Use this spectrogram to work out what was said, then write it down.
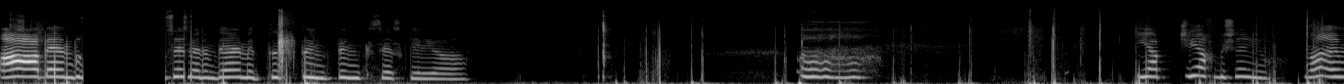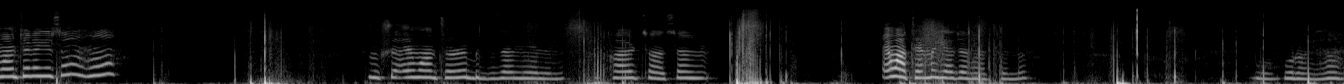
Aa ben bu ses benim değil mi? Tık tınk tınk ses geliyor. Ah. Yapacak bir şey yok. Lan envantere girsene ha. Şimdi şu envanteri bir düzenleyelim. Harita sen envanterime geleceksin her türlü. Bu buraya.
